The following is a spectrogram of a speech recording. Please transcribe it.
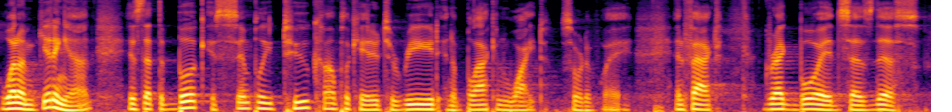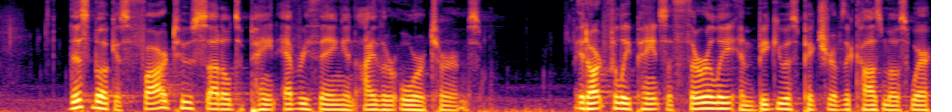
What I'm getting at is that the book is simply too complicated to read in a black and white sort of way. In fact, Greg Boyd says this This book is far too subtle to paint everything in either or terms. It artfully paints a thoroughly ambiguous picture of the cosmos where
